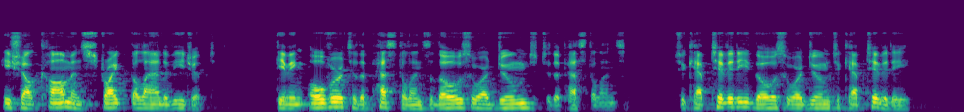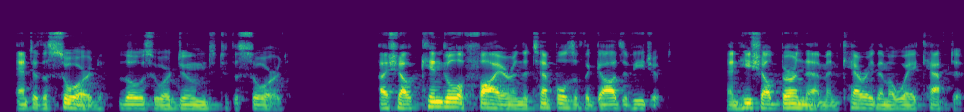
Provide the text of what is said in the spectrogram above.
He shall come and strike the land of Egypt, giving over to the pestilence those who are doomed to the pestilence, to captivity those who are doomed to captivity, and to the sword those who are doomed to the sword. I shall kindle a fire in the temples of the gods of Egypt, and he shall burn them and carry them away captive.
